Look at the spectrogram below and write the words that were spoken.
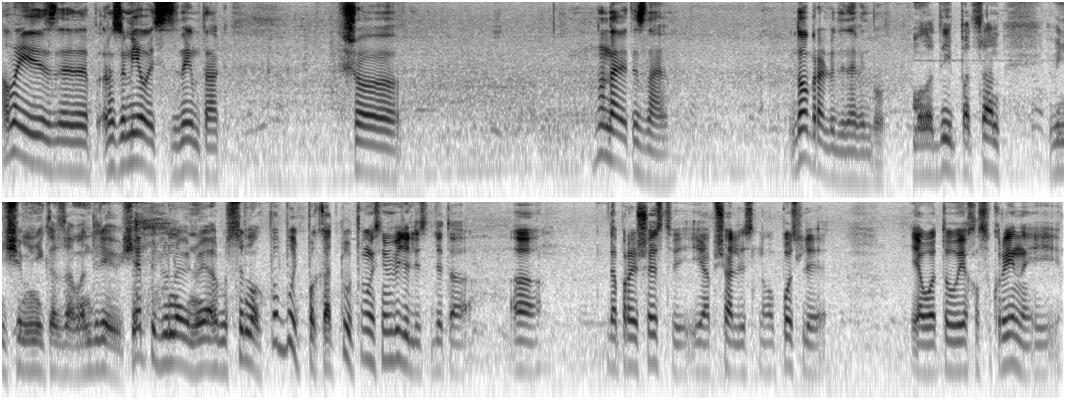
Але і е, розумілись з ним так, що ну навіть не знаю. Добра людина він був. Молодий пацан, він ще мені казав, Андрійович, я піду на війну. Я говорю, синок, побудь поки тут. Мы с ним где-то а, до происшествий и общались, но после я вот уехал с Украины, и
